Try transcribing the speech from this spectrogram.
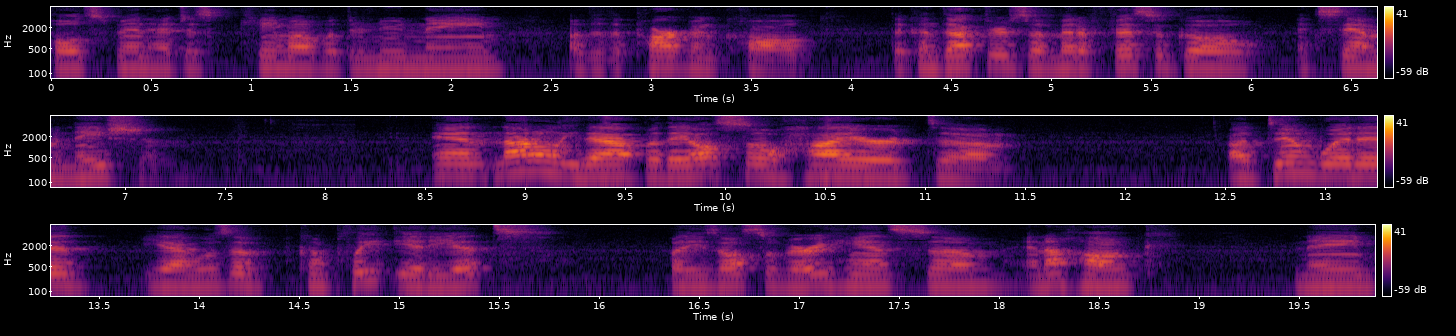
Holtzman had just came up with their new name of the department called the Conductors of Metaphysical examination. And not only that, but they also hired um, a dim-witted, yeah, who's a complete idiot, but he's also very handsome and a hunk, named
